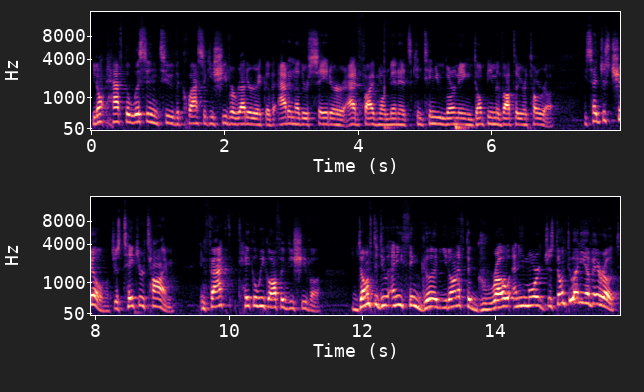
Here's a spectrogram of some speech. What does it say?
You don't have to listen to the classic yeshiva rhetoric of add another Seder, add five more minutes, continue learning, don't be mivata your Torah. He said just chill, just take your time. In fact, take a week off of yeshiva. You don't have to do anything good. You don't have to grow anymore. Just don't do any averot.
